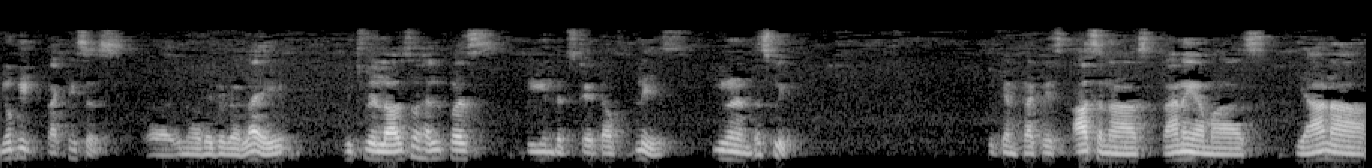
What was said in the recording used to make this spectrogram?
yogic practices uh, in our regular life, which will also help us be in that state of bliss even in the sleep. You can practice asanas, pranayamas, dhyana,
